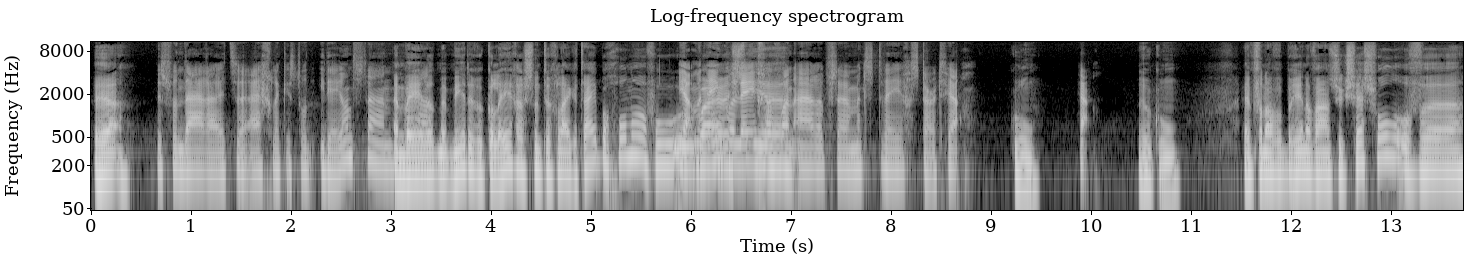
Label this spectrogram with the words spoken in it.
ja. Dus van daaruit uh, eigenlijk is dat idee ontstaan. En ben je dat met meerdere collega's toen tegelijkertijd begonnen? Of hoe, ja, met één collega van Arab zijn we met z'n tweeën gestart, ja. Cool. Ja. Heel cool. En vanaf het begin af aan succesvol? Of, uh...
